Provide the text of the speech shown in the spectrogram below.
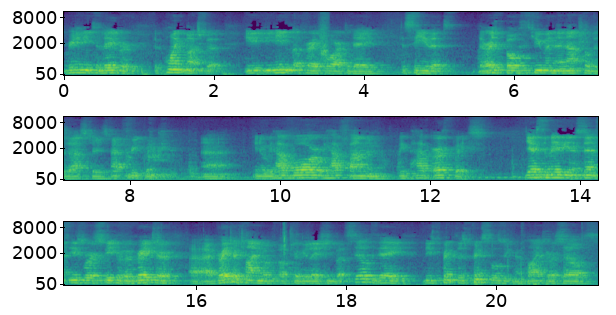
really need to labour the point much, but you, you needn't look very far today to see that there is both human and natural disasters at frequent. Uh, you know, we have war, we have famine, we have earthquakes. Yes, there may be, in a sense, these words speak of a greater, uh, a greater time of, of tribulation, but still today, these there's principles we can apply to ourselves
